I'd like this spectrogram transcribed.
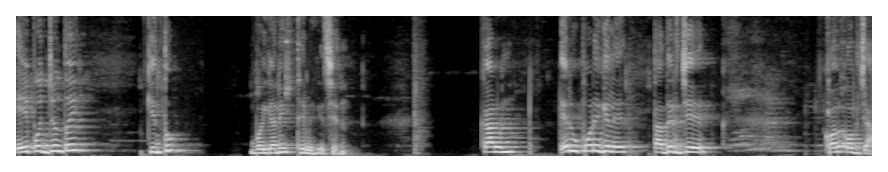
এই পর্যন্তই কিন্তু বৈজ্ঞানিক থেমে গেছেন। কারণ এর উপরে গেলে তাদের যে কলকবজা,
